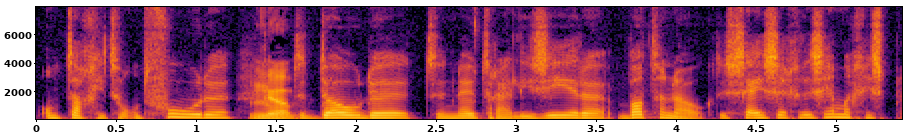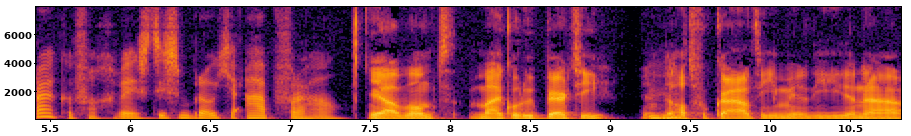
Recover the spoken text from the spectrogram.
om Taghi te ontvoeren, ja. te doden, te neutraliseren, wat dan ook. Dus zij zeggen er is helemaal geen sprake van geweest. Het is een broodje aap verhaal. Ja, want Michael Ruperti, mm Mhm. -hmm. de advocaat die, die daarna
